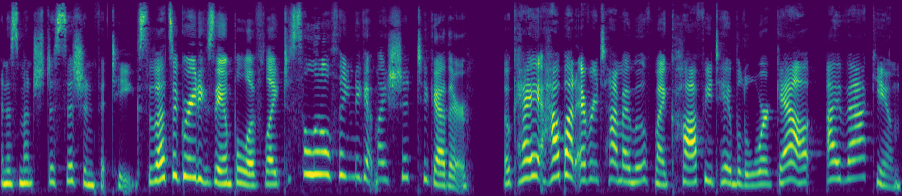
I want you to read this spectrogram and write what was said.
and as much decision fatigue. So that's a great example of like just a little thing to get my shit together. Okay, how about every time I move my coffee table to work out, I vacuum?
